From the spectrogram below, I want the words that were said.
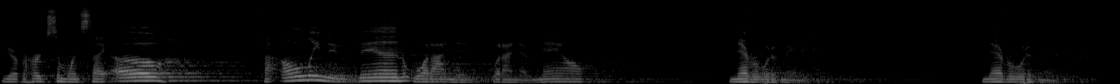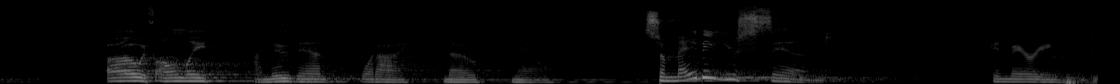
Have you ever heard someone say, Oh, if I only knew then what I knew, what I know now, never would have married him. Never would have married. Oh, if only I knew then what I know now. So maybe you sinned in marrying who you did.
